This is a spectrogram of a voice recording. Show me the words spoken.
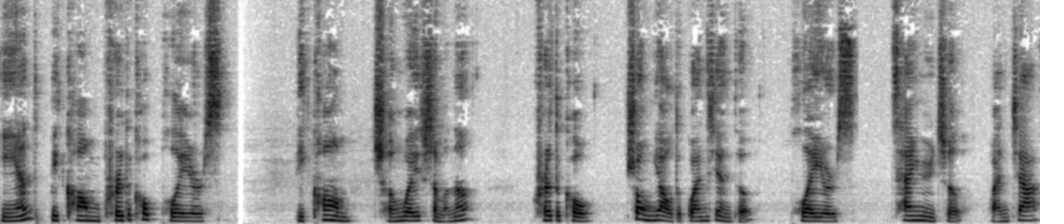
and become critical players. Become 成为什么呢 critical 重要的、关键的 players 参与者、玩家。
